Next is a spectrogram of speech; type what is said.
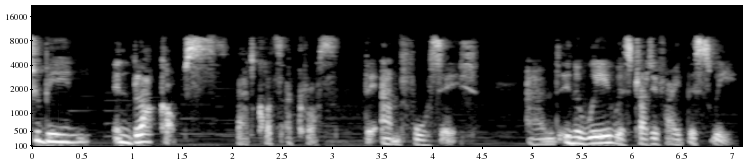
to being in Black Ops that cuts across the armed forces. And in a way, we're stratified this way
